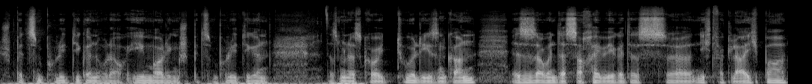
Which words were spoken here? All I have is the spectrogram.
Spitzenpolitikern oder auch ehemaligen Spitzenpolitikern, dass man das Korrektur lesen kann. Es ist auch in der Sache, wäre das äh, nicht vergleichbar.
